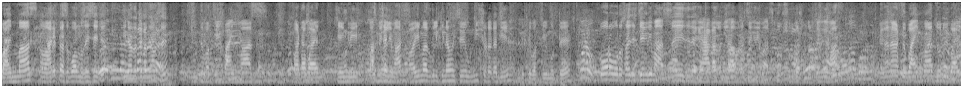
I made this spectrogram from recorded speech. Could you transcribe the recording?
বাইম মাছ ও, আরেকটা আছে বল মাছ এই সাইডে তিন হাজার টাকা দিয়ে আনছে। দেখতে পাচ্ছি বাইম মাছ পাটা বাইম চিংড়ি পাঁচমিশালি মাছ। আর এই মাছগুলি কিনা হয়েছে উনিশশো টাকা দিয়ে দেখতে পাচ্ছি এই মুহূর্তে। বড়। বড় সাইজের চিংড়ি মাছ। এই যে দেখেন হাগালুকি হাওড়ার চিংড়ি মাছ। খুব সুন্দর সুন্দর চিংড়ি মাছ। এখানে আসছে বাইম মাছ জলুই বাইম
